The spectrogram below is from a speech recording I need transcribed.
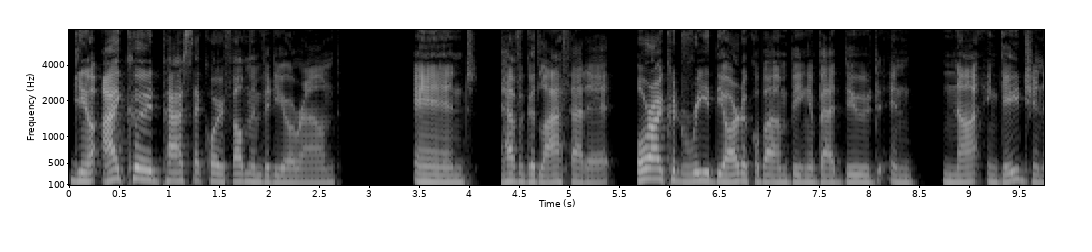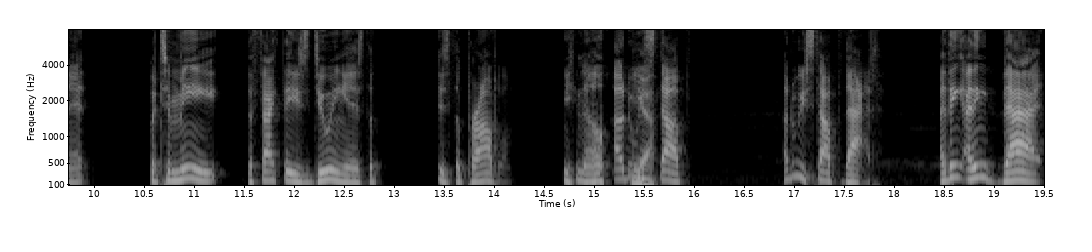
you know i could pass that corey feldman video around and have a good laugh at it or i could read the article about him being a bad dude and not engage in it but to me the fact that he's doing it is the is the problem you know how do we Yeah. stop how do we stop that i think i think that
